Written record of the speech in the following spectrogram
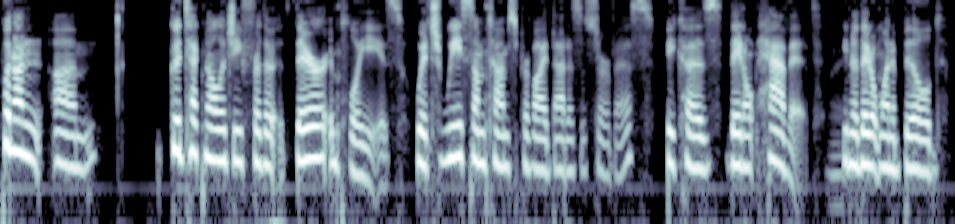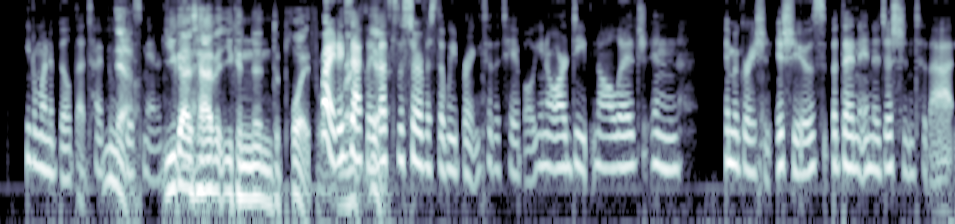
put on um, good technology for the, their employees, which we sometimes provide that as a service because they don't have it. You know, they don't want to build. You don't want to build that type of no, case management. you guys have it. You can then deploy it for Right, them, exactly. Yeah. That's the service that we bring to the table. You know, our deep knowledge in immigration issues, but then in addition to that,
